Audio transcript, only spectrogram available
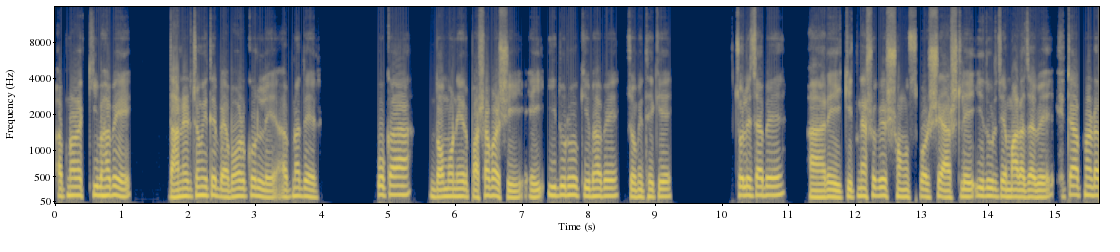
আপনারা কীভাবে ধানের জমিতে ব্যবহার করলে আপনাদের পোকা দমনের পাশাপাশি এই ইঁদুরও কীভাবে জমি থেকে চলে যাবে আর এই কীটনাশকের সংস্পর্শে আসলে ইঁদুর যে মারা যাবে, এটা আপনারা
